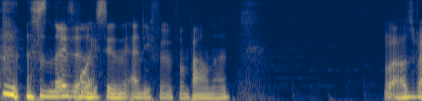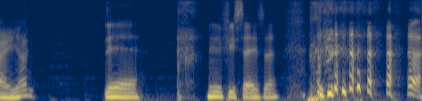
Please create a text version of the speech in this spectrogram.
There's no Is point stealing anything from Poundland. Well, I was very young. Yeah, if you say so,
